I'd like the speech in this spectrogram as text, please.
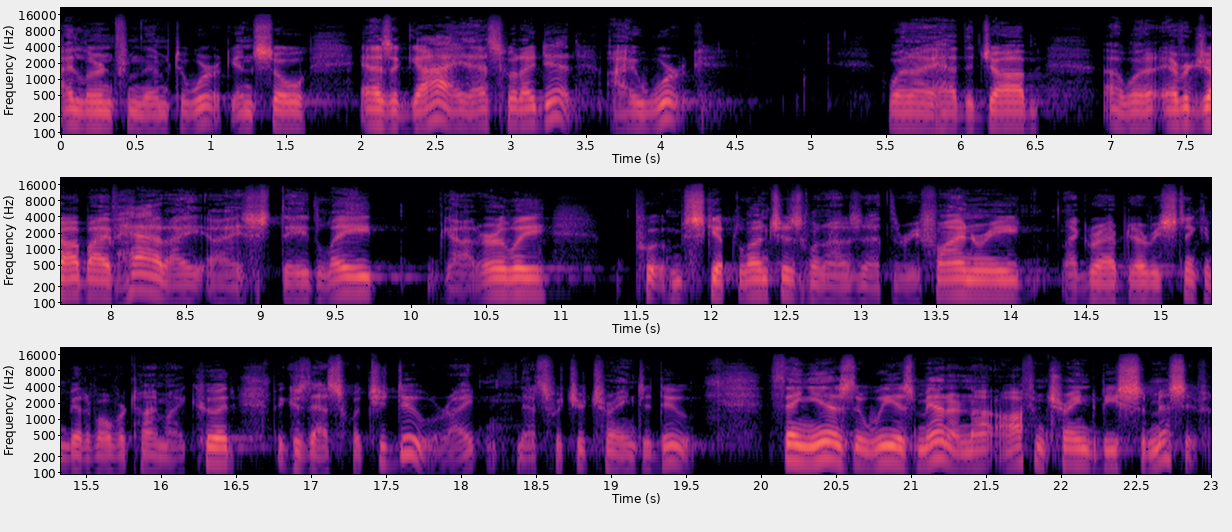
I learned from them to work. And so, as a guy, that's what I did. I work. When I had the job, uh, whatever job I've had, I, I stayed late, got early, put, skipped lunches when I was at the refinery. I grabbed every stinking bit of overtime I could because that's what you do, right? That's what you're trained to do. Thing is that we as men are not often trained to be submissive.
